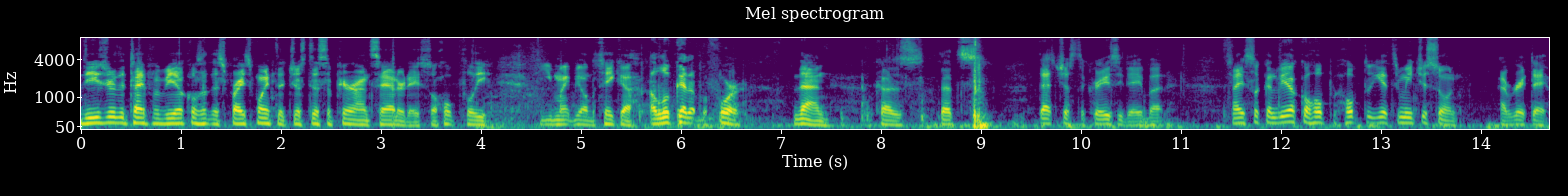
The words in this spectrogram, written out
these are the type of vehicles at this price point that just disappear on Saturday. So hopefully you might be able to take a, a look at it before then because that's that's just a crazy day. But nice looking vehicle. Hope hope to get to meet you soon. Have a great day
